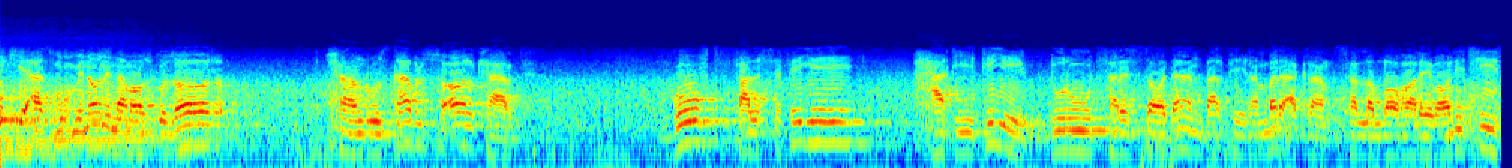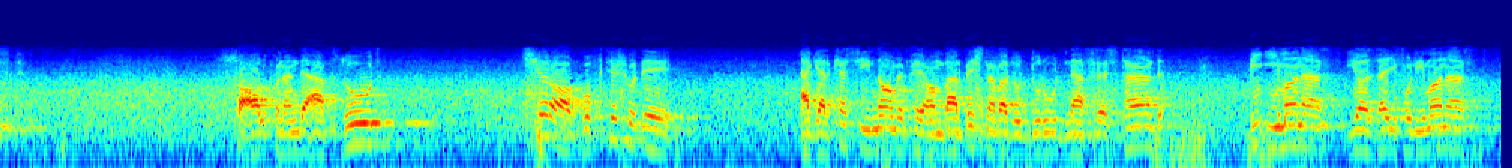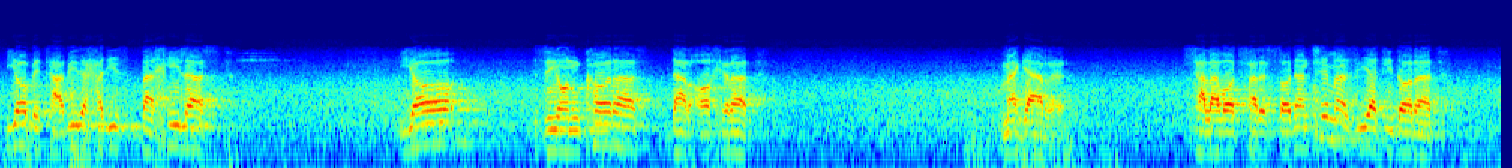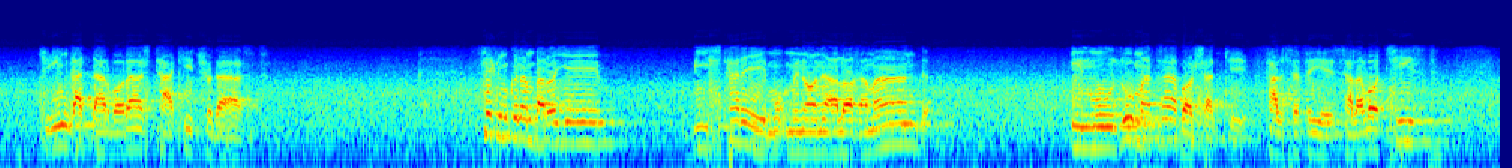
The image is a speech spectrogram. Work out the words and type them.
یکی از مؤمنان نمازگزار چند روز قبل سوال کرد. گفت فلسفه حقیقی درود فرستادن بر پیغمبر اکرم صلی الله علیه و آله چیست؟ سوال کننده افزود چرا گفته شده اگر کسی نام پیامبر بشنود و درود نفرستند بی ایمان است یا ضعیف ایمان است؟ یا به تعبیر حدیث بخیل است یا زیانکار است در آخرت. مگر سلوات فرستادن چه مزیتی دارد که اینقدر دربارهش تاکید شده است؟ فکر می‌کنم برای بیشتر مؤمنان علاقمند این موضوع مطرح باشد که فلسفه سلوات چیست؟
